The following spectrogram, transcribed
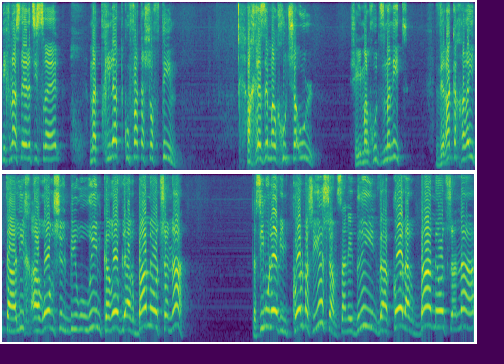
נכנס לארץ ישראל, מתחילה תקופת השופטים. אחרי זה מלכות שאול, שהיא מלכות זמנית. ורק אחרי תהליך ארור של בירורים קרוב ל-400 שנה. תשימו לב, עם כל מה שיש שם, סנהדרין והכל, 400 שנה,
